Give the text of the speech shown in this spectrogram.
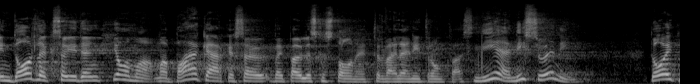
En dadelik sou jy dink, ja, maar maar baie kerke sou by Paulus gestaan het terwyl hy in die tronk was. Nee, nie so nie. Daai het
